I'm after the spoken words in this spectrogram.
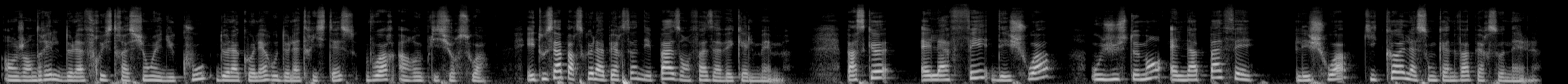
engendrer de la frustration et du coup de la colère ou de la tristesse, voire un repli sur soi. Et tout ça parce que la personne n'est pas en phase avec elle-même. Parce qu'elle a fait des choix où justement elle n'a pas fait les choix qui collent à son canevas personnel.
